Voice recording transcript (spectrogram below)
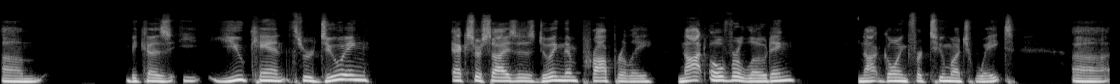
um, because y- you can through doing exercises, doing them properly, not overloading, not going for too much weight, uh,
